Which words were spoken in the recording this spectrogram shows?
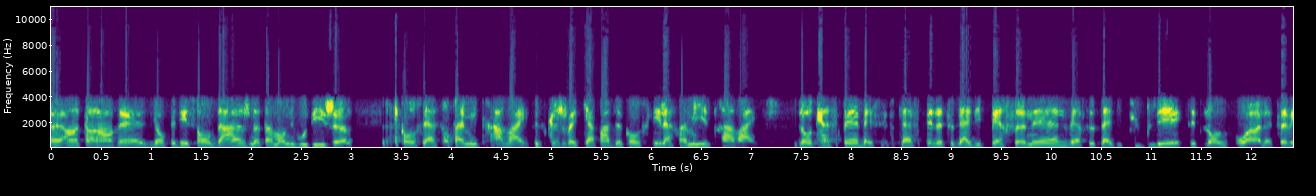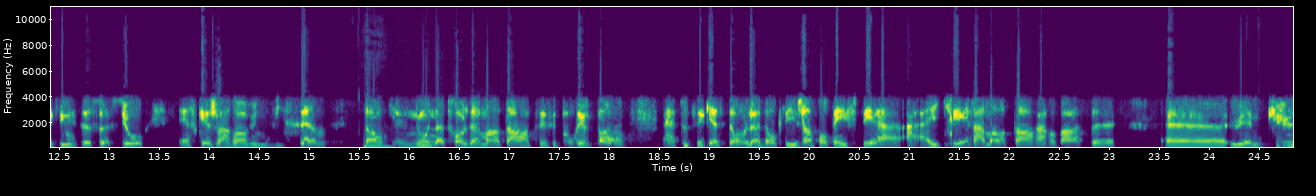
Euh, encore, euh, ils ont fait des sondages, notamment au niveau des jeunes, la conciliation famille-travail. Est-ce que je vais être capable de concilier la famille et le travail? L'autre aspect, ben, c'est tout l'aspect de la vie personnelle versus la vie publique. Puis on le voit là, avec les médias sociaux. Est-ce que je vais avoir une vie saine? Donc, euh, nous, notre rôle de mentor, c'est pour répondre à toutes ces questions-là. Donc, les gens sont invités à, à- à écrire à mentor euh, euh, UMQ,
